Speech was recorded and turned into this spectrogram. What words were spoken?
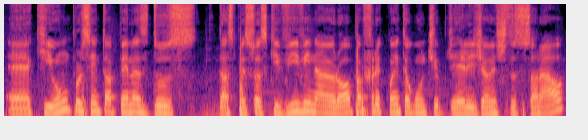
é que 1% apenas dos, das pessoas que vivem na Europa frequentam algum tipo de religião institucional.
